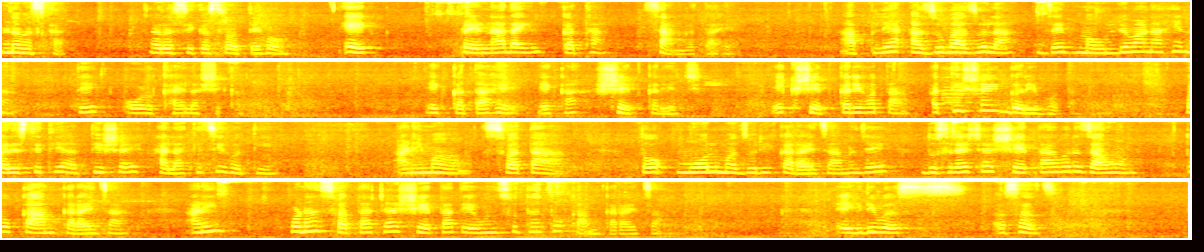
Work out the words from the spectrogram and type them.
नमस्कार. रसिक श्रोते हो एक प्रेरणादायी कथा सांगत आहे. आपल्या आजूबाजूला जे मौल्यवान आहे ना ते ओळखायला शिका. एक कथा आहे एका शेतकऱ्याची. एक शेतकरी होता अतिशय गरीब होता. परिस्थिती अतिशय हलाखीची होती. आणि मग स्वतः तो मोलमजुरी करायचा म्हणजे दुसऱ्याच्या शेतावर जाऊन तो काम करायचा आणि पुन्हा स्वतःच्या शेतात येऊनसुद्धा तो काम करायचा. एक दिवस असंच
